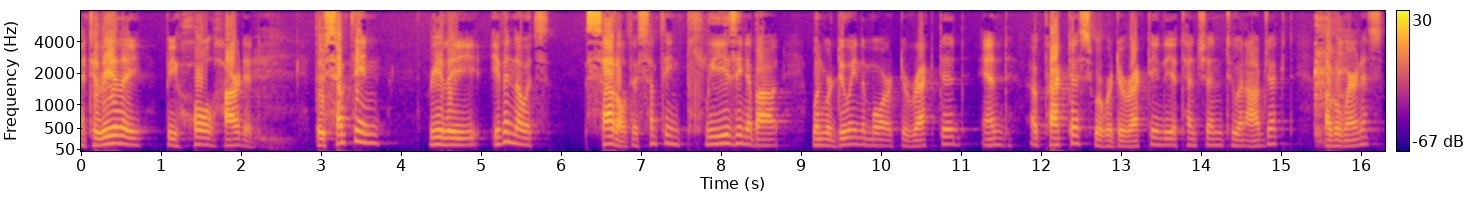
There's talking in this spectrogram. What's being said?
And to really be wholehearted. There's something really, even though it's subtle. There's something pleasing about when we're doing the more directed end of practice, where we're directing the attention to an object of awareness.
